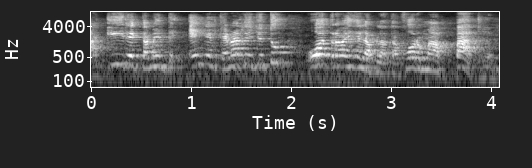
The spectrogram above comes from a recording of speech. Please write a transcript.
aquí directamente en el canal de YouTube o a través de la plataforma Patreon.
